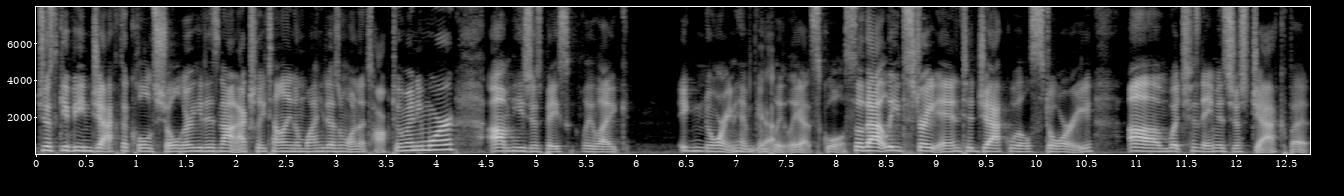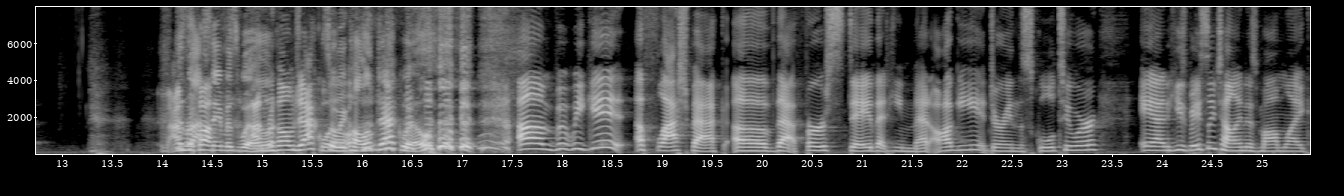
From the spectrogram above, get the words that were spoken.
just giving Jack the cold shoulder. He is not actually telling him why he doesn't want to talk to him anymore. Um, he's just basically like ignoring him completely at school. So that leads straight into Jack Will's story, um, which his name is just Jack, but I'm His last call- name is Will. I'm gonna call him Jack Will. so we call him Jack Will. Um, but we get a flashback of that first day that he met Augie during the school tour, and he's basically telling his mom like,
